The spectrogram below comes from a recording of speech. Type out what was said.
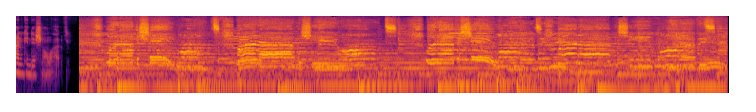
unconditional love. Whatever she wants, whatever she wants, whatever she wants, whatever she wants.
